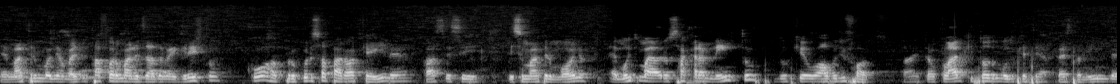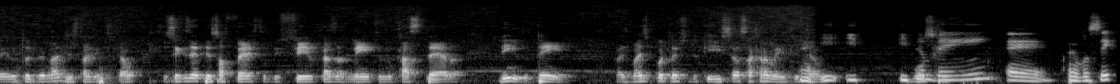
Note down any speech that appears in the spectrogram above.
é, matrimonial, mas não está formalizada na igreja, então corra, procure sua paróquia aí, né? Faça esse, esse matrimônio. É muito maior o sacramento do que o álbum de fotos. Tá? Então, claro que todo mundo quer ter a festa linda, eu não estou dizendo nada disso, tá, gente? Então, se você quiser ter sua festa, buffet, casamento no castelo, lindo, tem. Mas mais importante do que isso é o sacramento. É, então, é, e, e, e também, é, para você,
